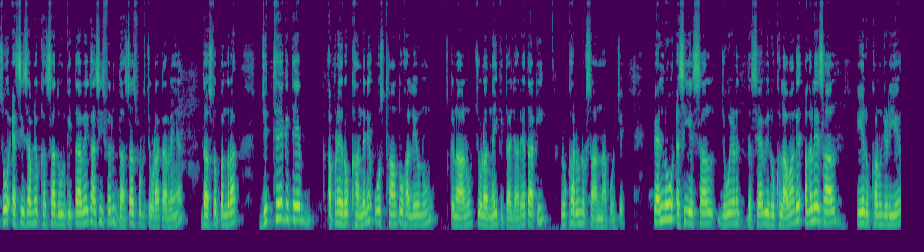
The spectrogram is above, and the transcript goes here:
ਸੋ ਐਸਸੀ ਸਾਹਿਬ ਨੇ ਉਹ ਖੱਸਾ ਦੂਰ ਕੀਤਾ ਹੋਵੇਗਾ ਅਸੀਂ ਫਿਰ 10-10 ਫੁੱਟ ਚੌੜਾ ਕਰ ਰਹੇ ਹਾਂ 10 ਤੋਂ 15 ਜਿੱਥੇ ਕਿਤੇ ਆਪਣੇ ਰੁੱਖ ਆਉਂਦੇ ਨੇ, ਉਸ ਥਾਂ ਤੋਂ ਹਾਲੇ ਉਹਨੂੰ ਕਨਾਲ ਨੂੰ ਚੌੜਾ ਨਹੀਂ ਕੀਤਾ ਜਾ ਰਿਹਾ, ਤਾਂ ਕਿ ਰੁੱਖਾਂ ਨੂੰ ਨੁਕਸਾਨ ਨਾ ਪਹੁੰਚੇ। ਪਹਿਲੋਂ ਅਸੀਂ ਇਸ ਸਾਲ ਜੋ ਇਹਨਾਂ ਨੇ ਦੱਸਿਆ ਵੀ ਰੁੱਖ ਲਾਵਾਂਗੇ, ਅਗਲੇ ਸਾਲ ਇਹ ਰੁੱਖਾਂ ਨੂੰ ਜਿਹੜੀ ਹੈ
